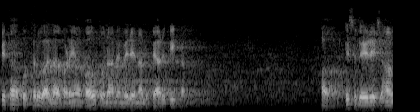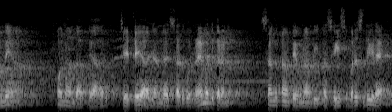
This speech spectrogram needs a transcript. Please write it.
ਪਿਤਾ ਪੁੱਤਰ ਵਾਲਾ ਬਣਿਆ, ਬਹੁਤ ਉਹਨਾਂ ਨੇ ਮੇਰੇ ਨਾਲ ਪਿਆਰ ਕੀਤਾ। ਔਰ ਇਸ ਡੇਰੇ 'ਚ ਆਉਂਦਿਆਂ ਉਹਨਾਂ ਦਾ ਪਿਆਰ ਚੇਤੇ ਆ ਜਾਂਦਾ ਸਤਿਗੁਰ ਰਹਿਮਤ ਕਰਨ। ਸੰਗਤਾਂ ਤੇ ਉਹਨਾਂ ਦੀ ਅਸੀਸ ਬਰਸਦੀ ਰਹੇ।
